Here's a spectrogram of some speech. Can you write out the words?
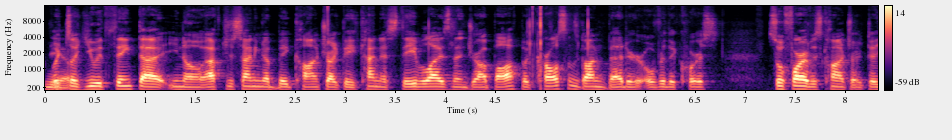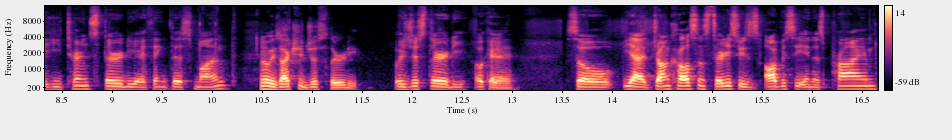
Which Yeah. like you would think that you know after signing a big contract they kind of stabilize and then drop off, but Carlson's gone better over the course so far of his contract. He turns thirty, I think, this month. No, he's actually just 30. Well, he's just thirty. Okay. Yeah. So yeah, John Carlson's thirty, so he's obviously in his prime.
